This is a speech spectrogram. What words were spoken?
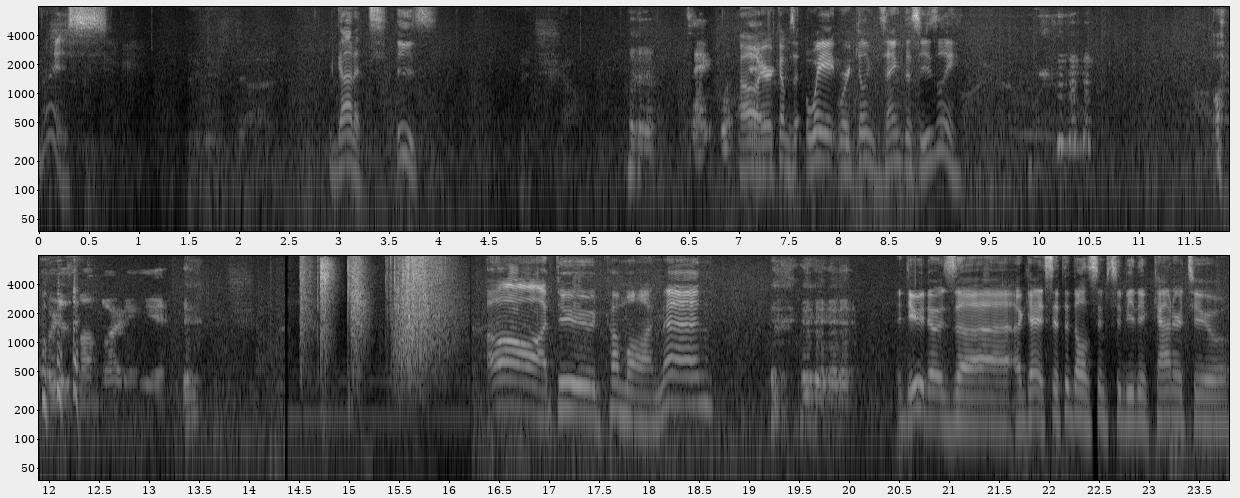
Nice. We got it. Ease. Tank. What Oh, tank? here comes. Wait, we're killing the tank this easily? We're just bombarding you. Oh, dude, come on, man. Dude, those uh okay, Citadel seems to be the counter to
